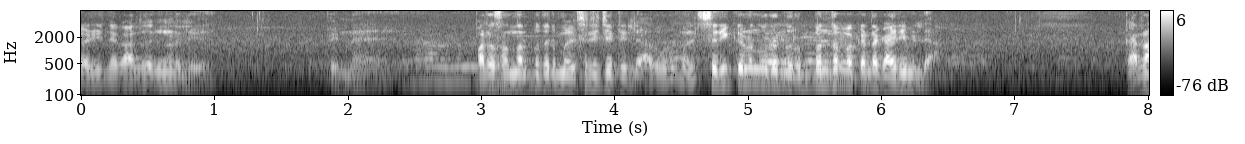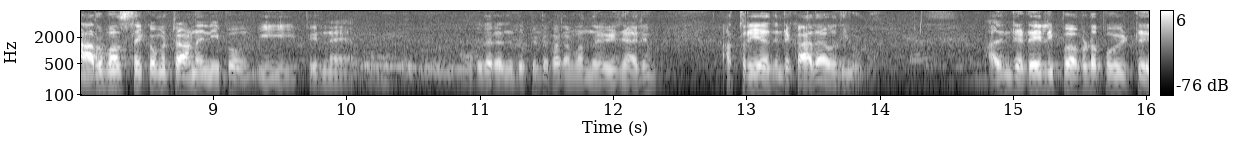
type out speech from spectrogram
കഴിഞ്ഞ കാലങ്ങളിൽ പിന്നെ പല സന്ദർഭത്തിലും മത്സരിച്ചിട്ടില്ല. അതുകൊണ്ട് മത്സരിക്കണം എന്നൊരു നിർബന്ധം വെക്കേണ്ട കാര്യമില്ല. കാരണം ആറുമാസത്തേക്കോ മറ്റാണ് ഇനിയിപ്പം ഈ പിന്നെ ഉപതെരഞ്ഞെടുപ്പിന്റെ ഫലം വന്നു കഴിഞ്ഞാലും അത്രയേ അതിന്റെ കാലാവധിയുള്ളൂ. അതിന്റെ ഇടയിൽ ഇപ്പോൾ അവിടെ പോയിട്ട്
